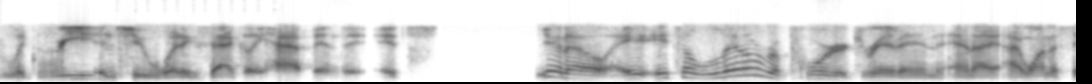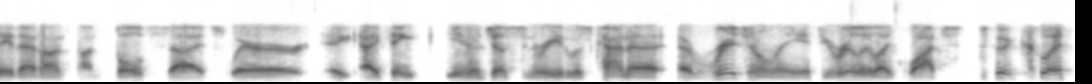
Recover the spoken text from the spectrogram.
like read into what exactly happened. It's you know it's a little reporter driven, and I, I want to say that on on both sides. Where I think you know Justin Reid was kind of originally, if you really like watch the clip,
